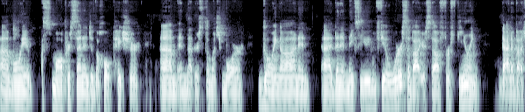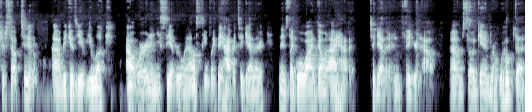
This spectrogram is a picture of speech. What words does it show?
um, only a, a, small percentage of the whole picture, um, and that there's so much more going on, and uh, then it makes you even feel worse about yourself for feeling that about yourself too, uh, because you you look outward and you see everyone else seems like they have it together, and it's like, well, why don't I have it together and figure it out? Um, so again, we hope to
